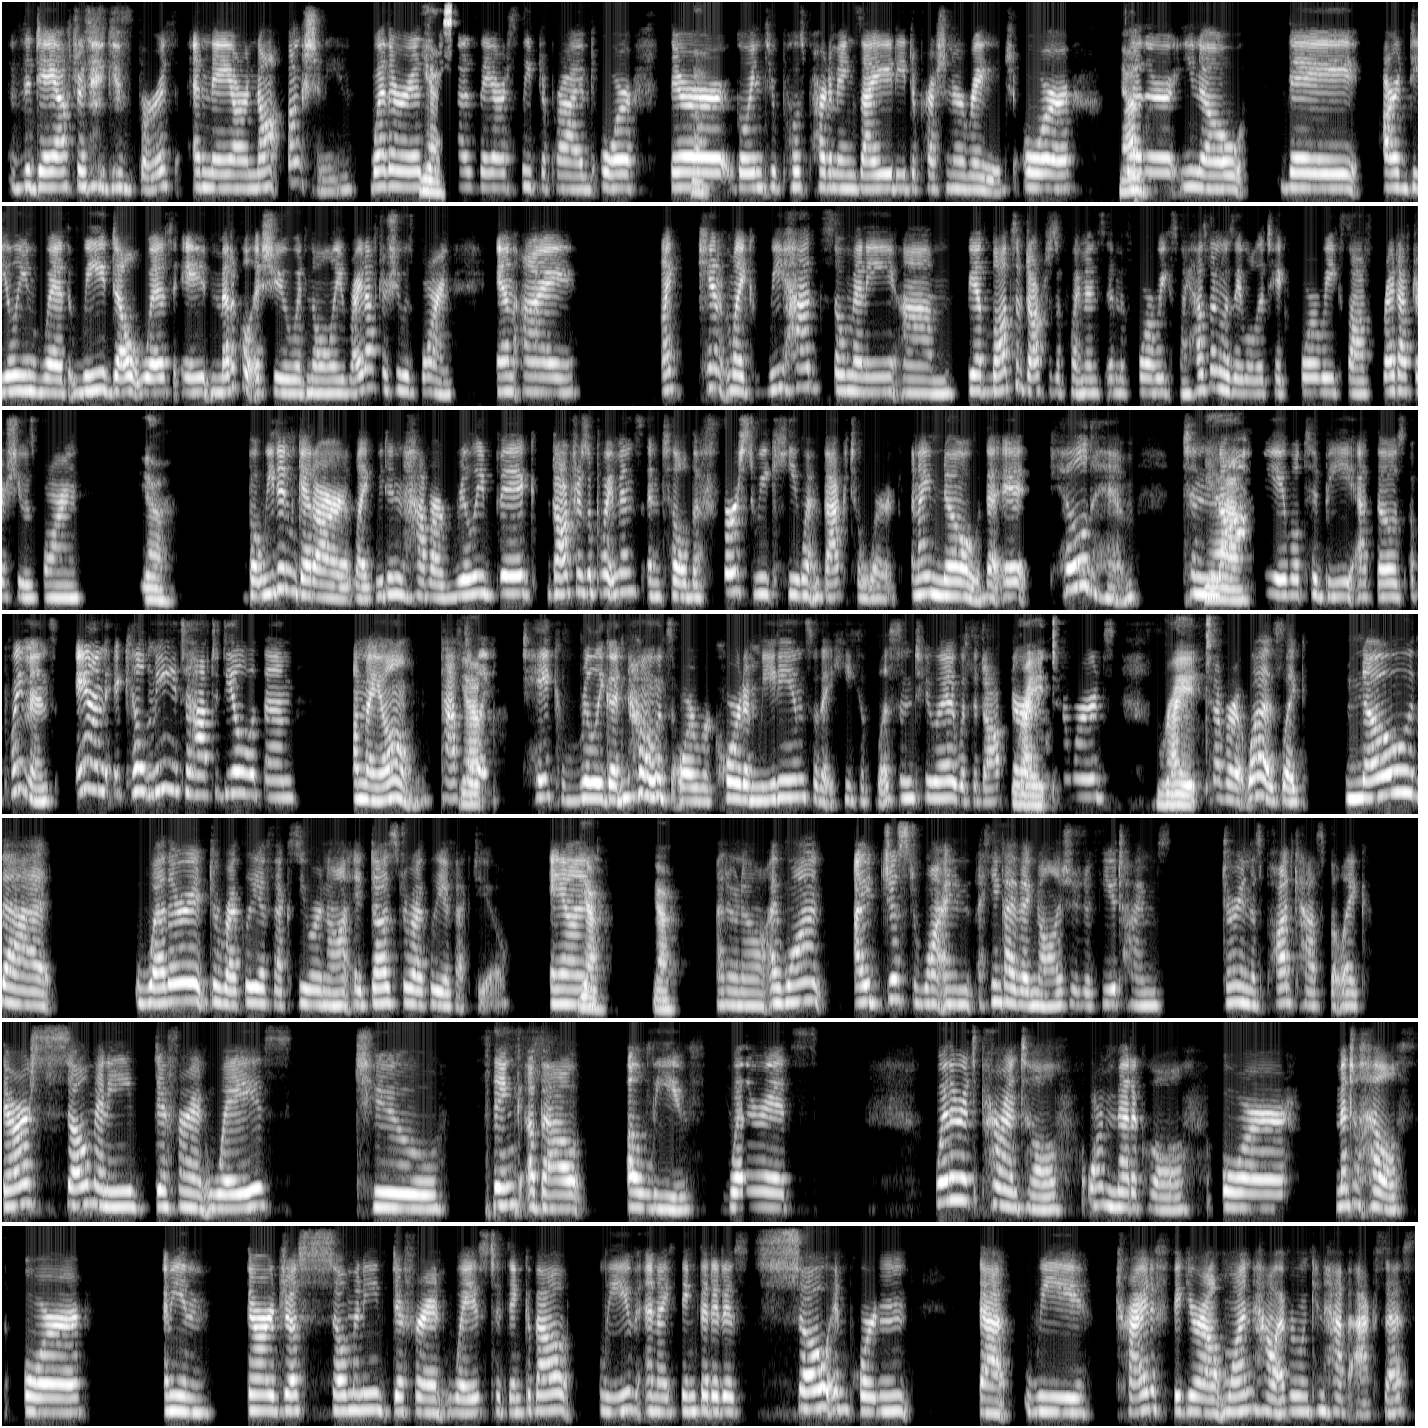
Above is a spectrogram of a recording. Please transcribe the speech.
the day after they give birth and they are not functioning, whether it's yes. because they are sleep deprived or they're yeah. going through postpartum anxiety, depression, or rage, or yeah. whether, you know, they are dealing with, we dealt with a medical issue with Noli right after she was born. And I, I can't like we had so many um we had lots of doctor's appointments in the 4 weeks my husband was able to take 4 weeks off right after she was born yeah. But we didn't get our like we didn't have our really big doctor's appointments until the first week he went back to work. And I know that it killed him to yeah. not be able to be at those appointments and it killed me to have to deal with them on my own. Have yeah. to like take really good notes or record a meeting so that he could listen to it with the doctor Right. afterwards Right. whatever it was like know that whether it directly affects you or not it does directly affect you and Yeah. Yeah. i don't know i want i just want and i think i've acknowledged it a few times during this podcast but like there are so many different ways to think about a leave whether it's whether it's parental or medical or mental health or i mean there are just so many different ways to think about leave and i think that it is so important that we try to figure out one how everyone can have access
